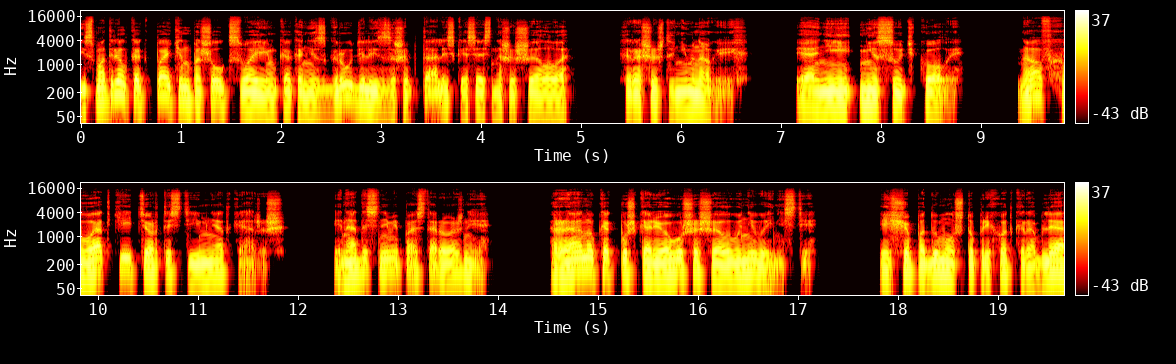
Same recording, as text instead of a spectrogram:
и смотрел, как Пайкин пошел к своим, как они сгрудились, зашептались, косясь на Шишелова. Хорошо, что немного их. И они не суть колы. Но в хватке и тертости им не откажешь. И надо с ними поосторожнее. Рану, как Пушкареву, Шишелову не вынести. Еще подумал, что приход корабля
